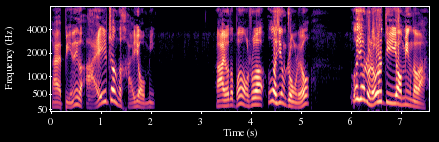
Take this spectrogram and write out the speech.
哎，比那个癌症还要命。啊，有的朋友说恶性肿瘤，恶性肿瘤是第一要命的吧？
